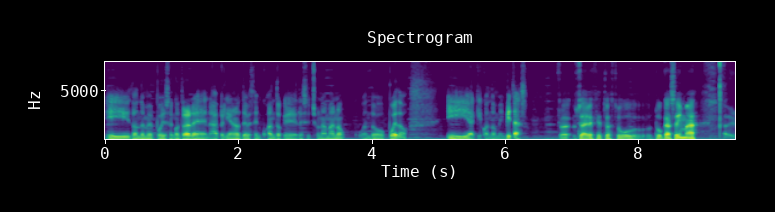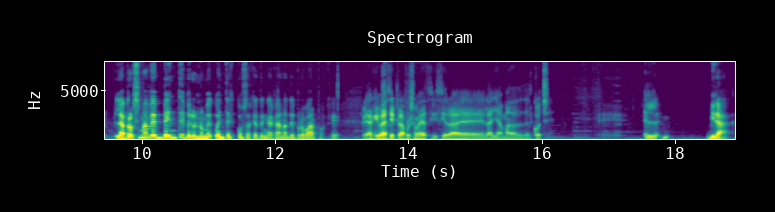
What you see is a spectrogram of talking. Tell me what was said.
y donde me puedes encontrar en Apelianos de vez en cuando, que les echo una mano cuando puedo y aquí cuando me invitas. O sea, ves que esto es tu, tu casa y más. La próxima vez vente, pero no me cuentes cosas que tengas ganas de probar, porque Creía que iba a decir que la próxima vez hiciera eh, la llamada desde el coche. el- mira,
